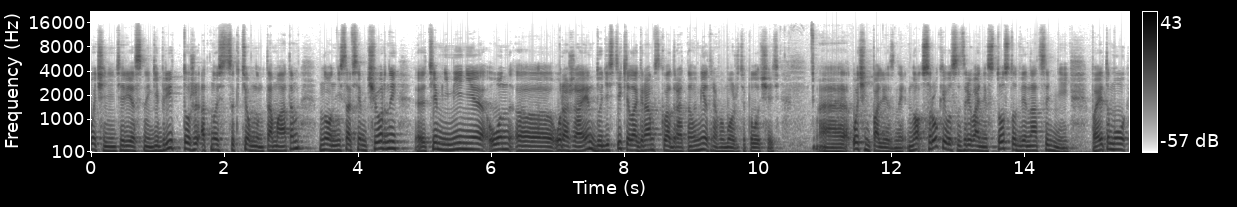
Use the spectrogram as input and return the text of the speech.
очень интересный гибрид, тоже относится к темным томатам, но он не совсем черный, тем не менее он э, урожаен, до 10 килограмм с квадратного метра вы можете получить. Э, очень полезный, но срок его созревания 100-112 дней. Поэтому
